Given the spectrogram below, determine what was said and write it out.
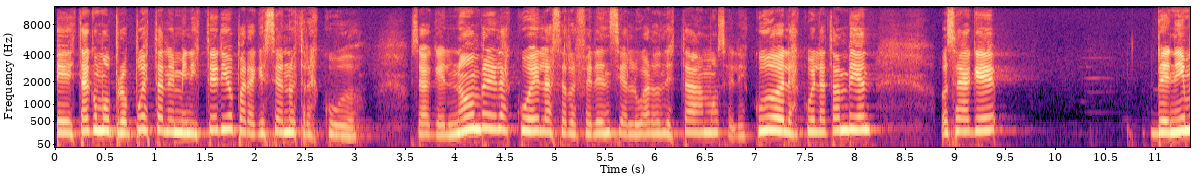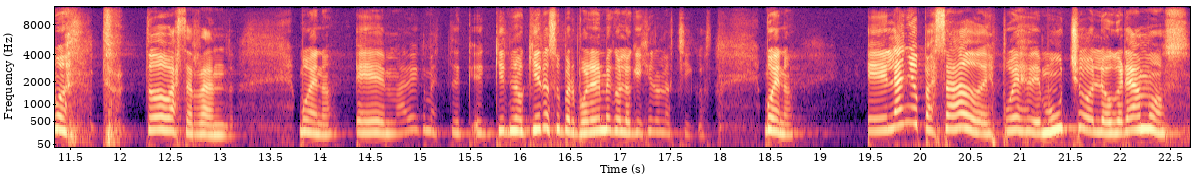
eh, está como propuesta en el ministerio para que sea nuestro escudo. O sea que el nombre de la escuela hace referencia al lugar donde estamos, el escudo de la escuela también. O sea que venimos, todo va cerrando. Bueno, em, a ver no quiero superponerme con lo que dijeron los chicos. Bueno, el año pasado, después de mucho, logramos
